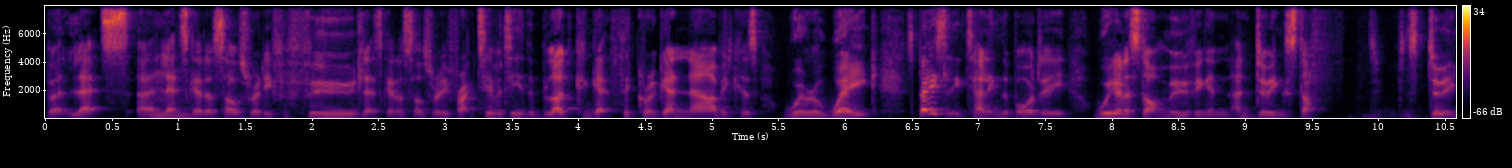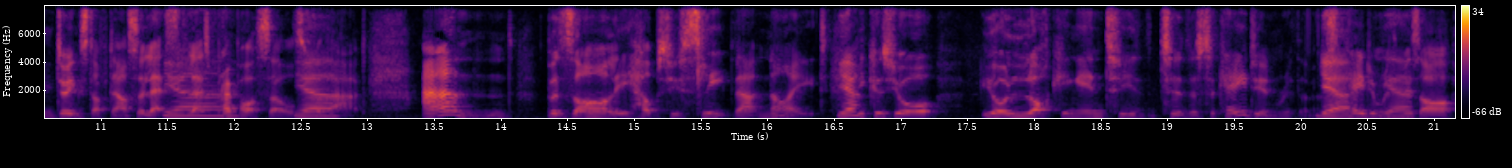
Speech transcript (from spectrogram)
but let's uh, let's get ourselves ready for food. Let's get ourselves ready for activity. The blood can get thicker again now because we're awake. It's basically telling the body we're going to start moving and, and doing stuff doing doing stuff now so let's let's prep ourselves Yeah. for that and bizarrely helps you sleep that night Yeah. because you're you're locking into to the circadian rhythm. The Yeah, circadian rhythm yeah. is our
